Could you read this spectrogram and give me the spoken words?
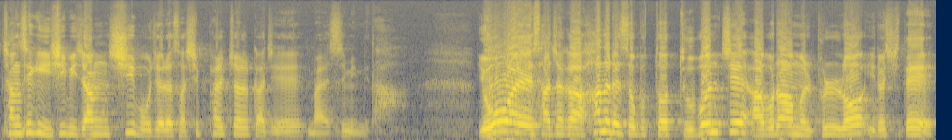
창세기 22장 15절에서 18절까지의 말씀입니다. 여호와의 사자가 하늘에서부터 두 번째 아브라함을 불러 이르시되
